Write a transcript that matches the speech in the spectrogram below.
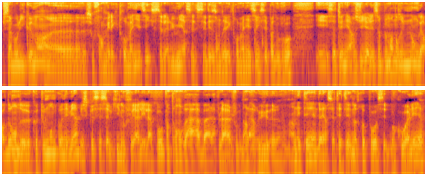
symboliquement euh, sous forme électromagnétique. C'est la lumière, c'est des ondes électromagnétiques, c'est pas nouveau. Et cette énergie, elle est simplement dans une longueur d'onde que tout le monde connaît bien, puisque c'est celle qui nous fait aller la peau quand on va bah, à la plage ou dans la rue en été. D'ailleurs, cet été, notre peau s'est beaucoup allée. Hein.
